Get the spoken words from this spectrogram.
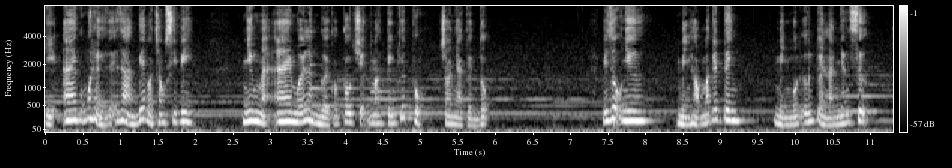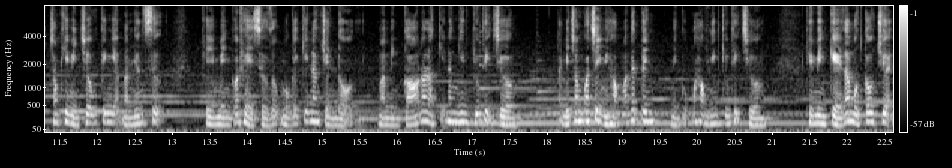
thì ai cũng có thể dễ dàng viết vào trong cv nhưng mà ai mới là người có câu chuyện mang tính thuyết phục cho nhà tuyển dụng? Ví dụ như mình học marketing, mình muốn ứng tuyển làm nhân sự, trong khi mình chưa có kinh nghiệm làm nhân sự thì mình có thể sử dụng một cái kỹ năng chuyển đổi mà mình có, đó là kỹ năng nghiên cứu thị trường. Tại vì trong quá trình mình học marketing, mình cũng có học nghiên cứu thị trường. Thì mình kể ra một câu chuyện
